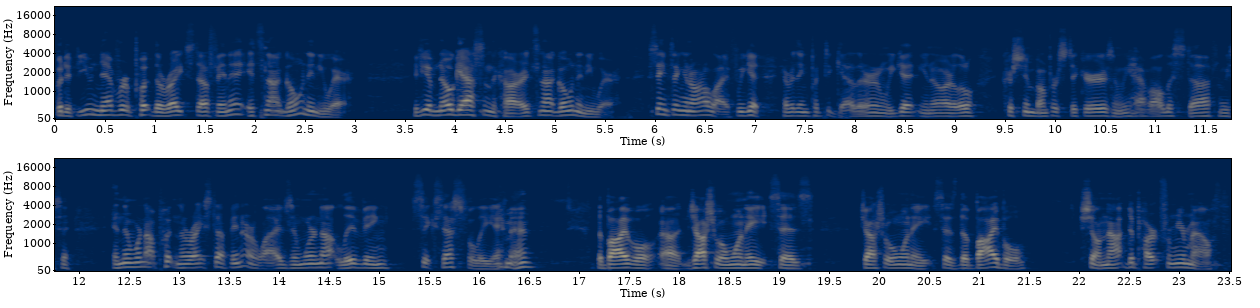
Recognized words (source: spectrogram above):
But if you never put the right stuff in it, it's not going anywhere. If you have no gas in the car, it's not going anywhere. Same thing in our life. We get everything put together and we get, you know, our little Christian bumper stickers and we have all this stuff and we say, and then we're not putting the right stuff in our lives and we're not living successfully. Amen. The Bible, uh, Joshua 1 8 says, Joshua 1 8 says, the Bible shall not depart from your mouth,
